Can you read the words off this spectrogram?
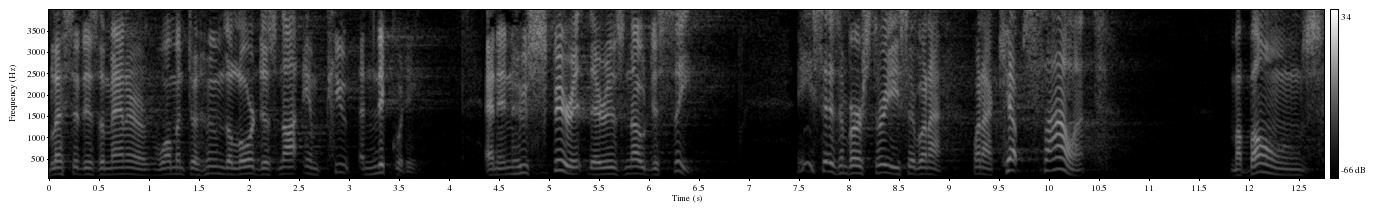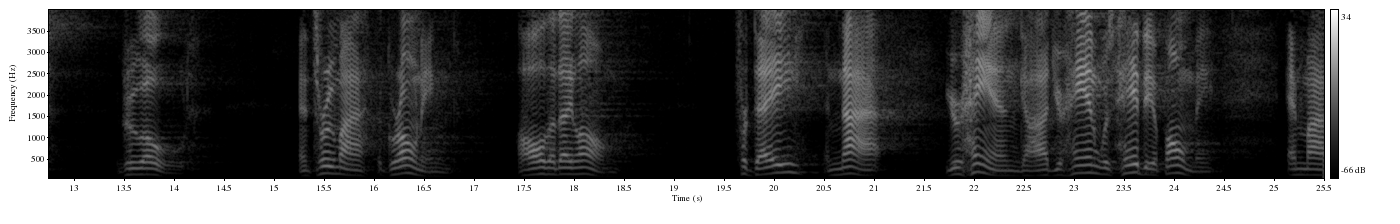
Blessed is the man or woman to whom the Lord does not impute iniquity, and in whose spirit there is no deceit. He says in verse 3, he said, When I, when I kept silent, my bones grew old. And through my groaning all the day long, for day and night, your hand, God, your hand was heavy upon me, and my,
